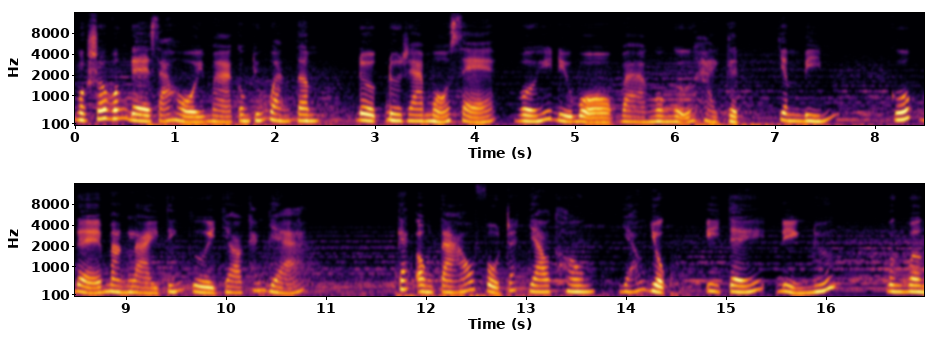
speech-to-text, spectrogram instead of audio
một số vấn đề xã hội mà công chúng quan tâm được đưa ra mổ xẻ với điệu bộ và ngôn ngữ hài kịch, châm biếm, cuốc để mang lại tiếng cười cho khán giả. Các ông táo phụ trách giao thông, giáo dục, y tế, điện nước, vân vân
